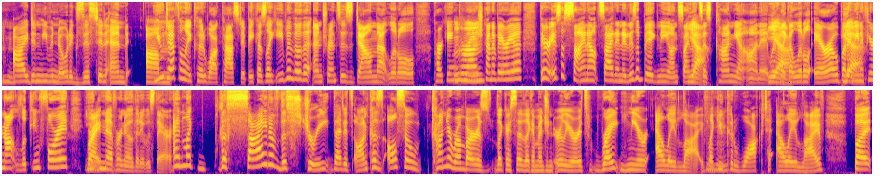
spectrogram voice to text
Mm-hmm. I didn't even know it existed, and um, you definitely could walk past it because, like, even though the entrance is down that little parking Mm-hmm. garage kind of area, there is a sign outside, and it is a big neon sign Yeah. that says Cana on it with Yeah. like a little arrow. But I mean, if you're not looking for it, you'd Right. never know that it was there. and like the side of the street that it's on, because also Cana Rumbar is, like I said, like I mentioned earlier, it's right near LA Live. Like Mm-hmm. you could walk to LA Live. But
